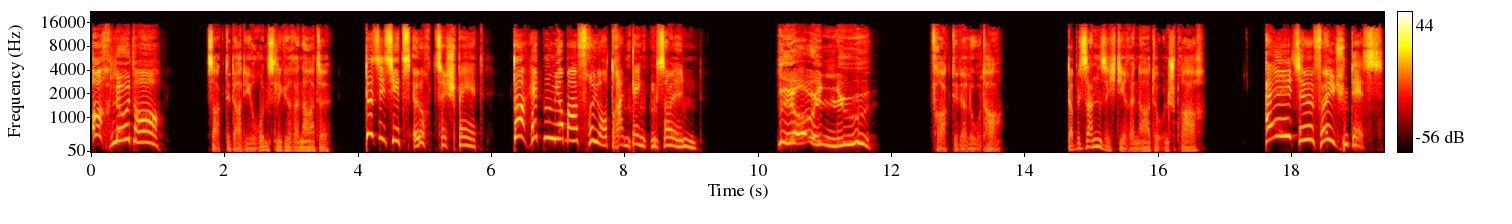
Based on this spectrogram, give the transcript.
Ach, Lothar, sagte da die runzlige Renate. das ist jetzt auch zu spät. Da hätten wir mal früher dran denken sollen. Ja, und nu? fragte der Lothar. Da besann sich die Renate und sprach, Also folgendes.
